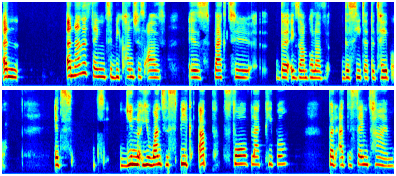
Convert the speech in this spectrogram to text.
and another thing to be conscious of is back to the example of the seat at the table it's, it's you know you want to speak up for black people but at the same time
